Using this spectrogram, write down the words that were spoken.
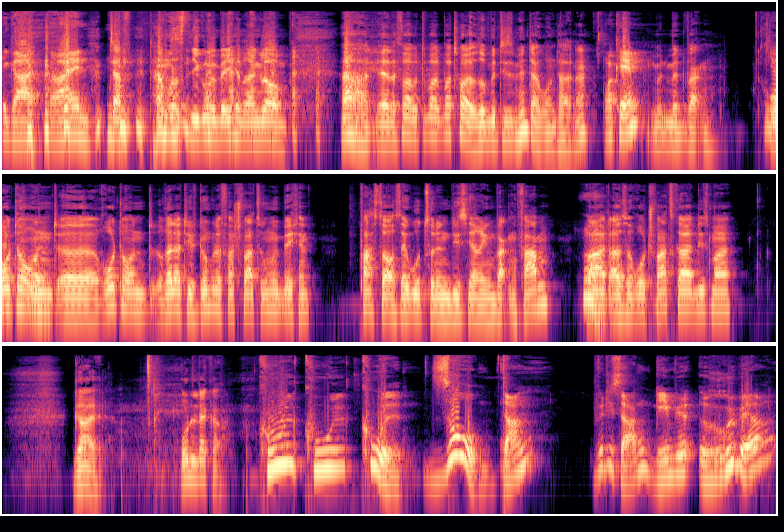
Egal, rein. Da, da mussten die Gummibärchen dran glauben. Ah, ja, das war, war, war toll. So mit diesem Hintergrund halt, ne? Okay. Mit, mit Wacken. Ja, Rote cool. und äh, rote und relativ dunkle verschwarzte Gummibärchen. Passte auch sehr gut zu den diesjährigen Wackenfarben. War Hm. halt also rot-schwarz gehalten diesmal. Geil. Und lecker. Cool, cool, cool. So, dann würde ich sagen, gehen wir rüber.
